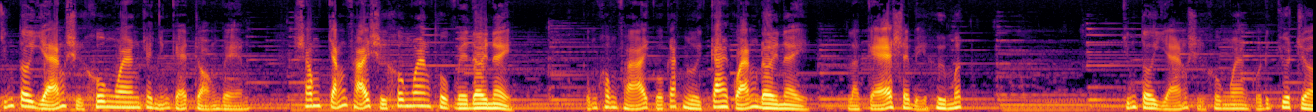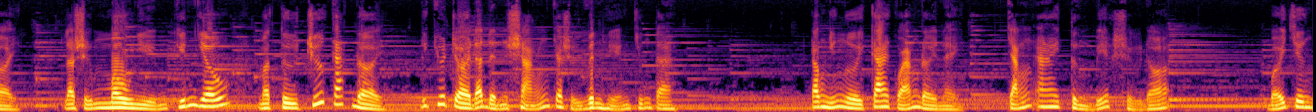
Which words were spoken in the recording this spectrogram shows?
chúng tôi giảng sự khôn ngoan cho những kẻ trọn vẹn, song chẳng phải sự khôn ngoan thuộc về đời này, cũng không phải của các người cai quản đời này là kẻ sẽ bị hư mất. Chúng tôi giảng sự khôn ngoan của Đức Chúa Trời là sự mầu nhiệm kín dấu mà từ trước các đời Đức Chúa Trời đã định sẵn cho sự vinh hiển chúng ta. Trong những người cai quản đời này, chẳng ai từng biết sự đó. Bởi chưng,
